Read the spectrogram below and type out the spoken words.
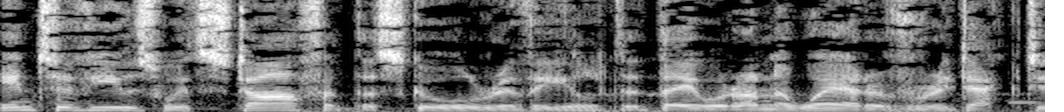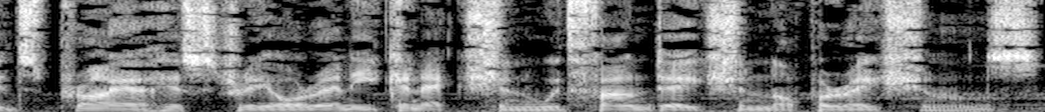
Interviews with staff at the school revealed that they were unaware of Redacted's prior history or any connection with Foundation operations.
